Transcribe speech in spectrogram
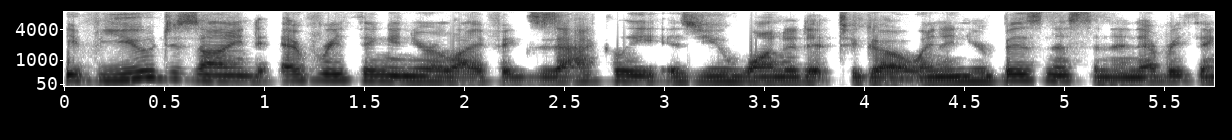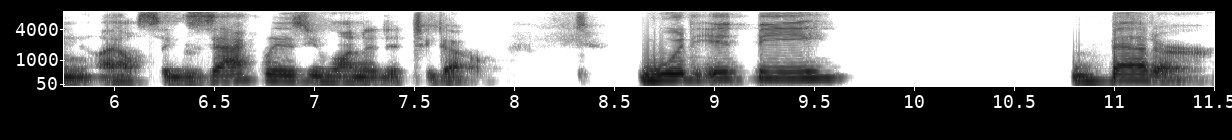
if you designed everything in your life exactly as you wanted it to go, and in your business and in everything else exactly as you wanted it to go, would it be better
